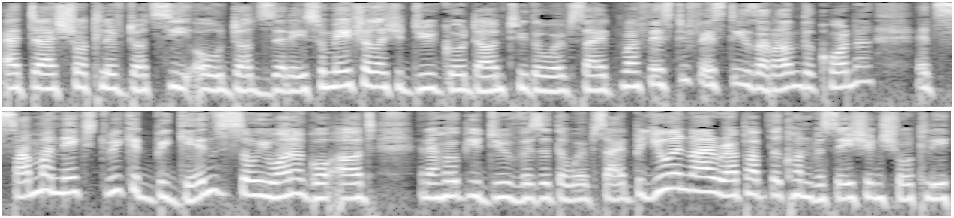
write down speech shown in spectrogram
at uh, shortlift.co.za. So make sure that you do go down to the website. My Festi Festi is around the corner. It's summer next week. It begins. So we want to go out and I hope you do visit the website. But you and I wrap up the conversation shortly.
